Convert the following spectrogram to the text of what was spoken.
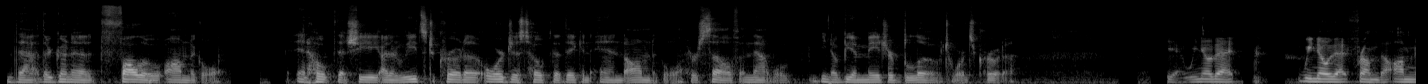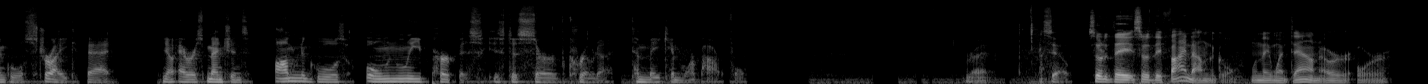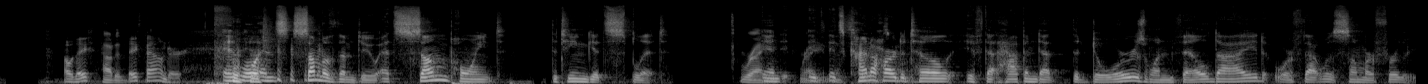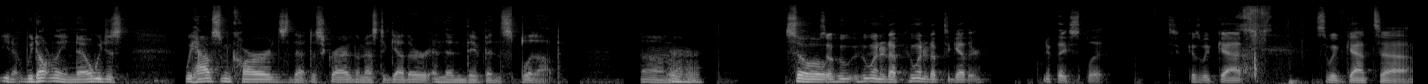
that they're going to follow Omnigul and hope that she either leads to Crota or just hope that they can end Omnigul herself, and that will, you know, be a major blow towards Crota. Yeah, we know that we know that from the Omnigul strike that you know Eris mentions Omnigul's only purpose is to serve Crota to make him more powerful. Right. So So did they? So did they find Omnigul when they went down, or or Oh, they how did they found her. And well, and some of them do. At some point, the team gets split, right? and it, right. it, it's kind of I was hard to tell if that happened at the doors when Vell died, or if that was somewhere further. You know, we don't really know. We just we have some cards that describe them as together, and then they've been split up. Um, Mhm. So, So who who ended up who ended up together if they split? Because we've got so we've got uh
